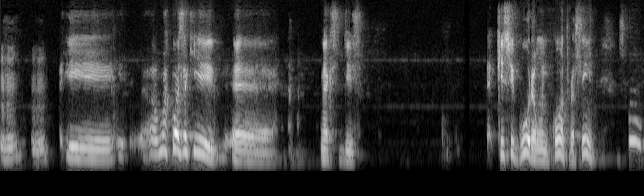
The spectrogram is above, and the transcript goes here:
Uhum, uhum. E uma coisa que, é, como é que se diz, que segura um encontro assim, são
